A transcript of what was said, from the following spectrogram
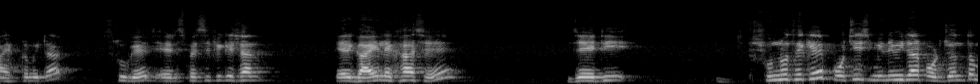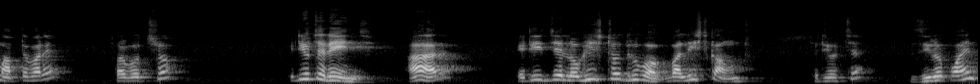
মাইক্রোমিটার স্ক্রু গেজ। এর স্পেসিফিকেশান এর গায়ে লেখা আছে যে এটি শূন্য থেকে পঁচিশ মিলিমিটার পর্যন্ত মাপতে পারে, সর্বোচ্চ। এটি হচ্ছে রেঞ্জ আর এটির যে লঘিষ্ঠ ধ্রুবক বা লিস্ট কাউন্ট সেটি হচ্ছে zero point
